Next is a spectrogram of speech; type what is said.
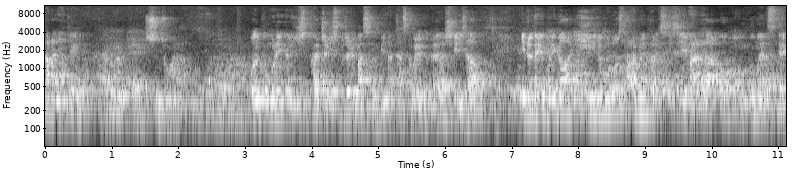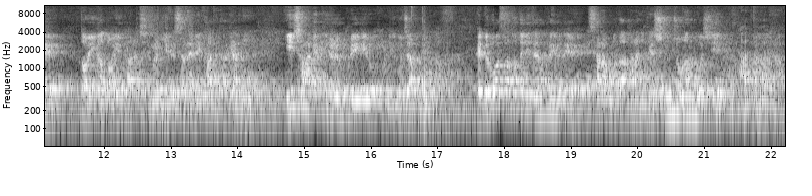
하나님께 순종하라. 오늘 본문에 있는 28절, 29절의 말씀입니다. 같이 한번 읽을까요? 시작. 이르되 우리가 이 이름으로 사람을 가르치지 말라고 언금하였을 때 너희가 너희 가르침을 예루살렘에 가득하게 하니 이 사람의 피를 우리에게로 돌리고자 하는구나. 베드로와 사도들이 대답하여 이르되 사람보다 하나님께 순종하는 것이 마땅하니라.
